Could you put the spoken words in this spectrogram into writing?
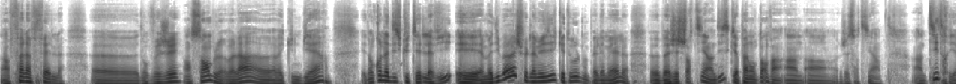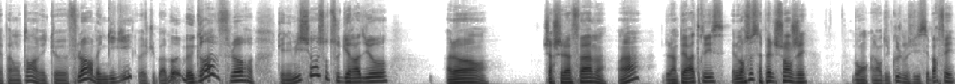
un falafel, euh, donc VG ensemble, voilà, euh, avec une bière. Et donc on a discuté de la vie et elle m'a dit bah ouais, je fais de la musique et tout, je m'appelle ML. Euh, bah, j'ai sorti un disque il y a pas longtemps, enfin un, un- j'ai sorti un, un titre il y a pas longtemps avec euh, Flore Benguigui. Bah, je dis bah, bah, bah, grave Flore, qu'il y a une émission sur Tsugi Radio. Alors, chercher la femme, voilà, de l'impératrice. Et le morceau s'appelle Changer. Bon, alors du coup, je me suis dit, c'est parfait.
